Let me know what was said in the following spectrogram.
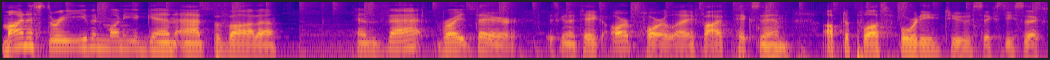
minus three, even money again at Bovada. And that right there is going to take our parlay, five picks in, up to plus 40 to 66.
